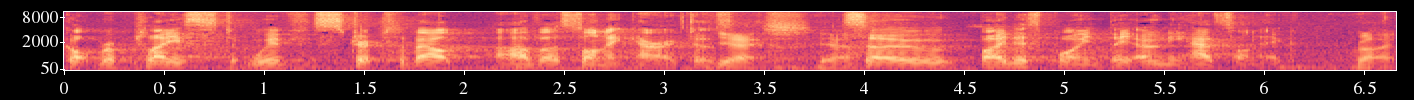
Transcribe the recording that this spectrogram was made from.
got replaced with strips about other Sonic characters. Yes, yeah. So by this point, they only had Sonic, right.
